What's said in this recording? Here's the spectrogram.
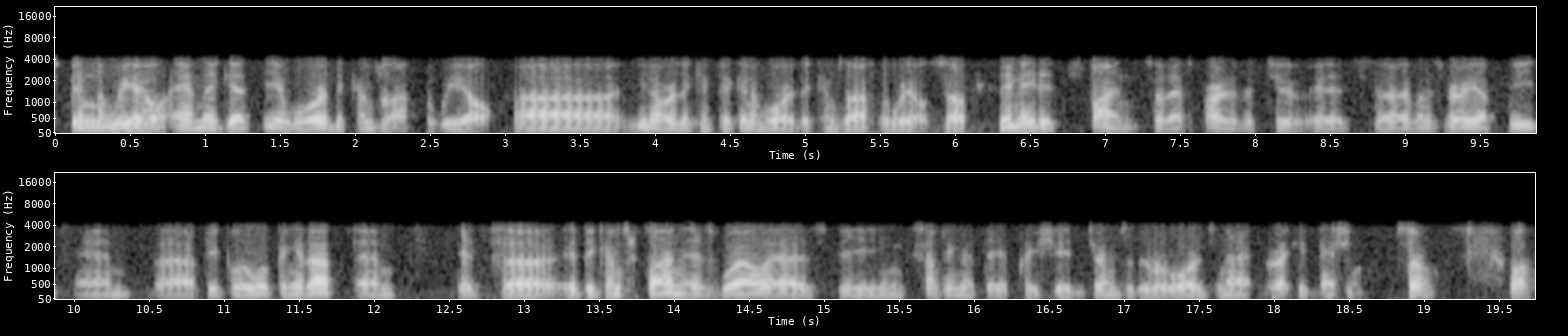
spin the wheel and they get the award that comes off the wheel uh you know or they can pick an award that comes off the wheel. So they made it fun. So that's part of it too. It's uh, when it's very upbeat and uh, people are whooping it up and it's uh, it becomes fun as well as being something that they appreciate in terms of the rewards and recognition. So well,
